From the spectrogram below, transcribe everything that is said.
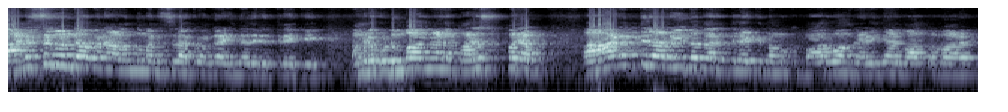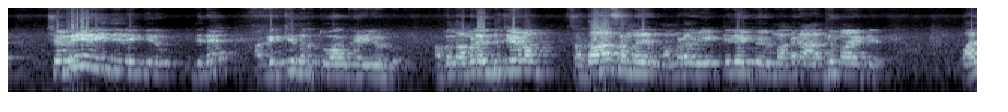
മനസ്സുകൊണ്ട് അവനാണെന്ന് മനസ്സിലാക്കാൻ കഴിയുന്ന തരത്തിലേക്ക് നമ്മുടെ കുടുംബാംഗങ്ങളെ പരസ്പരം ആഴത്തിൽ അറിയുന്ന തരത്തിലേക്ക് നമുക്ക് മാറുവാൻ കഴിഞ്ഞാൽ മാത്രമാണ് ചെറിയ രീതിയിലെങ്കിലും ഇതിനെ അകറ്റി നിർത്തുവാൻ കഴിയുള്ളൂ. അപ്പൊ നമ്മൾ എന്ത് ചെയ്യണം? സദാസമയം നമ്മുടെ വീട്ടിലേക്ക് ഒരു മകൻ ആദ്യമായിട്ട് പല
